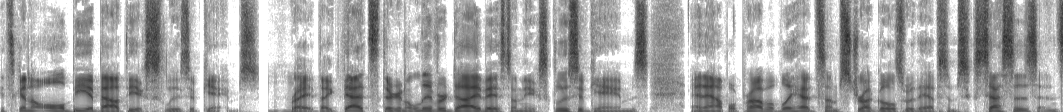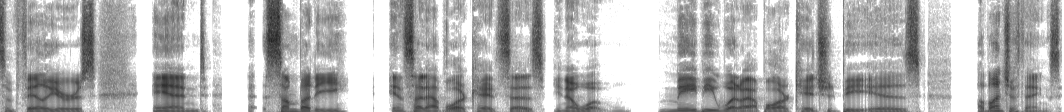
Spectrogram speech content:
it's going to all be about the exclusive games, Mhm. right? Like that's they're going to live or die based on the exclusive games. And Apple probably had some struggles where they have some successes and some failures. And somebody inside Apple Arcade says, you know what? Maybe what Apple Arcade should be is a bunch of things:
